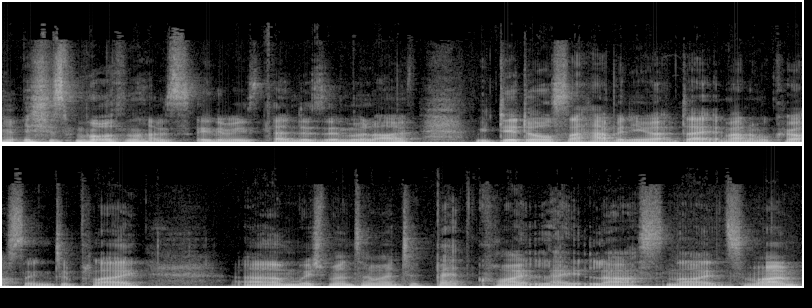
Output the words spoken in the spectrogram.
it's just more than I've seen of EastEnders in my life. We did also have a new update of Animal Crossing to play, um, which meant I went to bed quite late last night. So I'm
